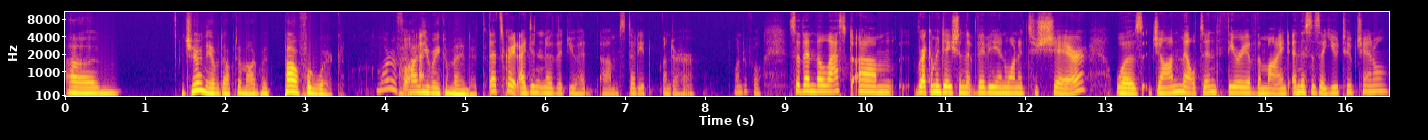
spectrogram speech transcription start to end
um, journey of Dr. Margaret, powerful work. Wonderful. Highly recommend it. That's great. I didn't know that you had um, studied under her. Wonderful. So then the last um, recommendation that Viviane wanted to share was John Melton, Theory of the Mind. And this is a YouTube channel?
